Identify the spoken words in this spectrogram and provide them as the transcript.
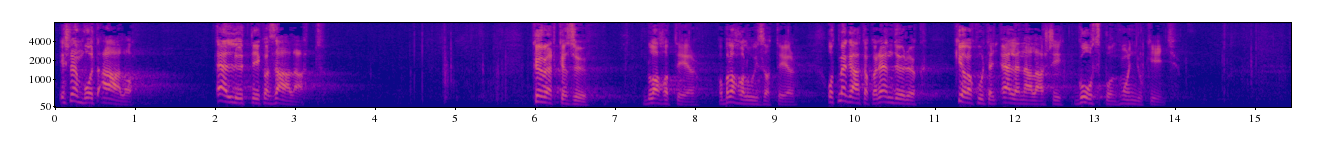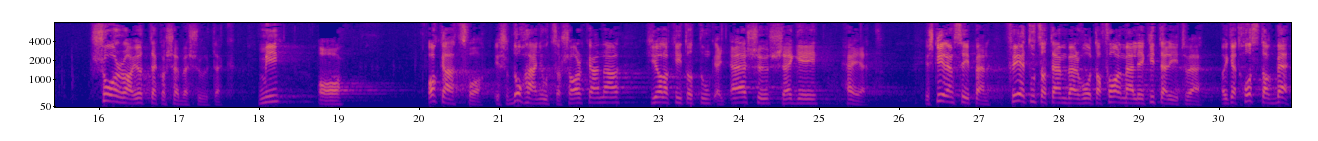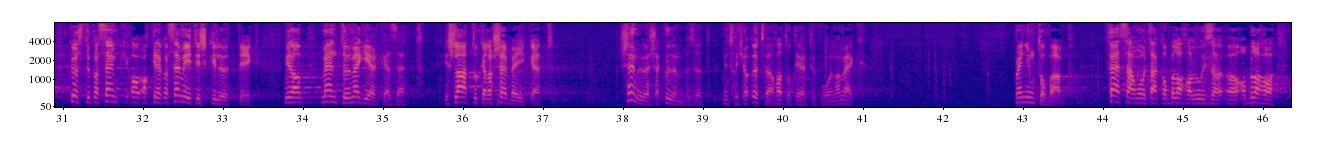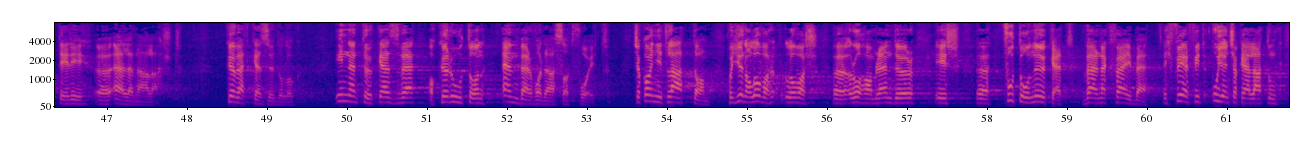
És nem volt ála. Ellőtték az állát. Következő, Blaha tér, a Blaha Luisa tér. Ott megálltak a rendőrök, kialakult egy ellenállási gózpont, mondjuk így. Sorra jöttek a sebesültek. Mi a Akácfa és a Dohány utca sarkánál kialakítottunk egy első segély helyet. És kérem szépen, fél tucat ember volt a fal mellé kiterítve, akiket hoztak be, köztük a szem, akinek a szemét is kilőtték, mire a mentő megérkezett, és láttuk el a sebeiket. Semmivel se különbözött, mint hogyha 56-ot éltük volna meg. Menjünk tovább. Felszámolták a Blaha, Luisa, a Blaha téri ellenállást. Következő dolog. Innentől kezdve a körúton embervadászat folyt. Csak annyit láttam, hogy jön a lovas, lovas rohamrendőr, és futó nőket vernek fejbe. Egy férfit ugyancsak elláttunk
